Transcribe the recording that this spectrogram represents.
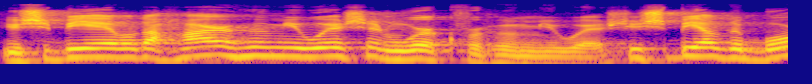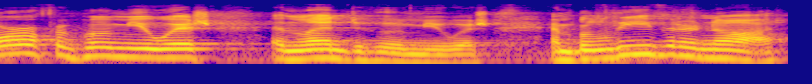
You should be able to hire whom you wish and work for whom you wish. You should be able to borrow from whom you wish and lend to whom you wish. And believe it or not,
